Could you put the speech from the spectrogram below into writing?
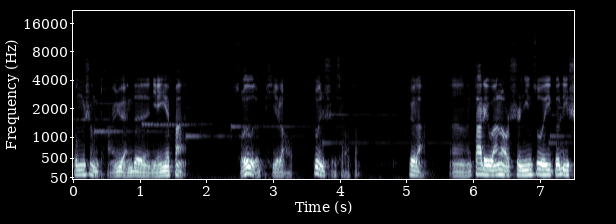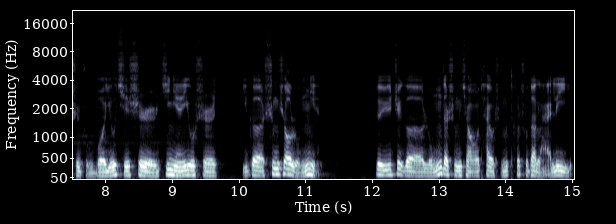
丰盛团圆的年夜饭，所有的疲劳顿时消散。对了，嗯，大力丸老师，您作为一个历史主播，尤其是今年又是一个生肖龙年。对于这个龙的生肖，它有什么特殊的来历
